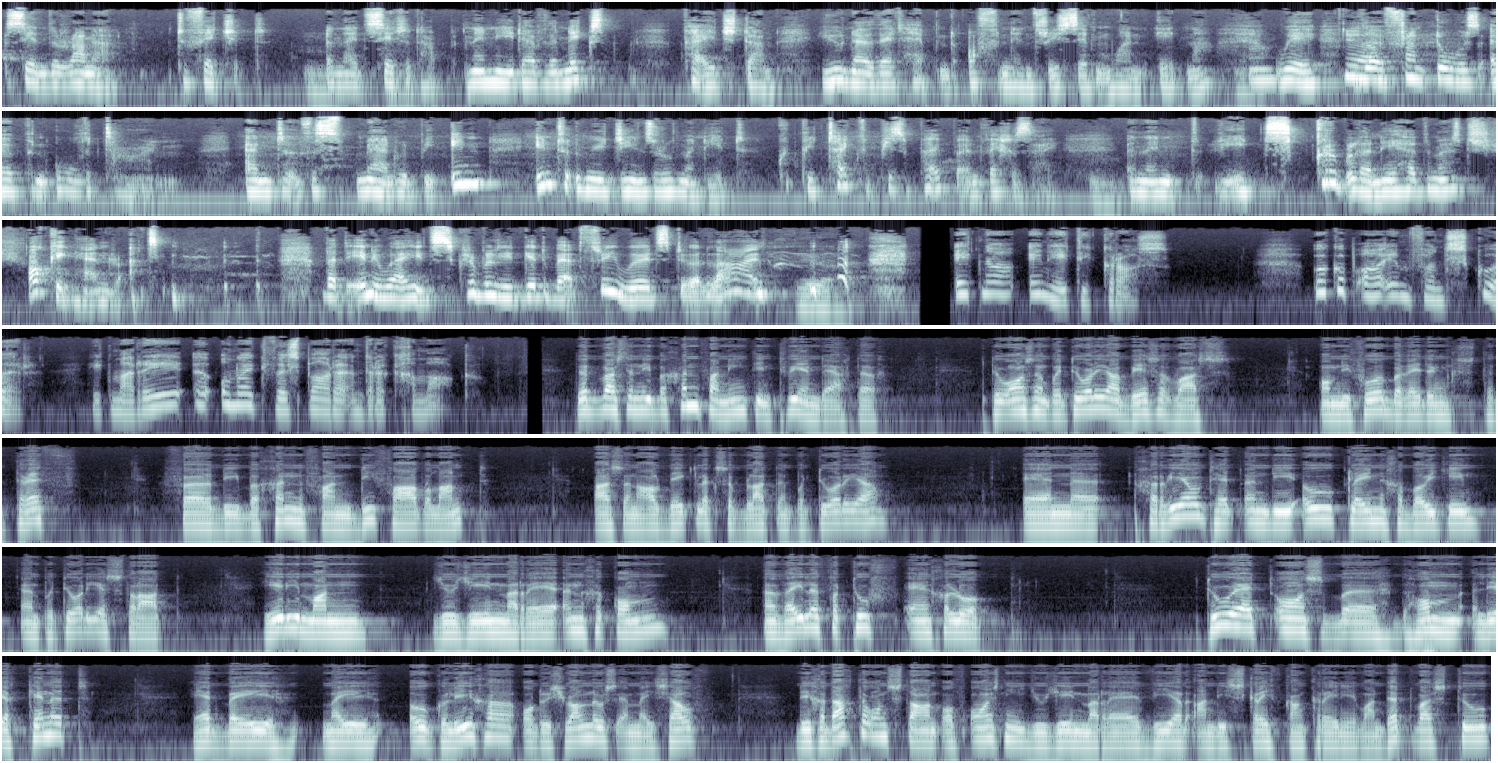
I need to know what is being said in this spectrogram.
send the runner to fetch it mm. and they'd set it up. And then he'd have the next page done. You know that happened often in 371 Edna, mm. where yeah. the front door was open all the time. And uh, this man would be in into Eugene's room and he'd quickly take the piece of paper and weggezij. Mm. And then he'd scribble and he had the most shocking handwriting. but anyway, he'd scribble, he'd get about three words to a line. Yeah. Etna en Hetty Cross. Ook op AM van Skoor het Maree 'n onuitwisbare indruk gemaak. Dit was in die begin van 1932 toe ons in Pretoria besig was om die voorbereidings te tref vir die begin van die Vaderland as 'n halfweeklikse blad in Pretoria en uh, gereeld het in die ou klein gebouetjie in Pretoria straat hierdie man Eugene Maree ingekom en wyle vertoef en geloop. Toe het ons hom leer ken het, het by my ou kollega Otto Schwalnus en myself die gedagte ontstaan of ons nie Eugene Maree weer aan die skryf kan kry nie want dit was toe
